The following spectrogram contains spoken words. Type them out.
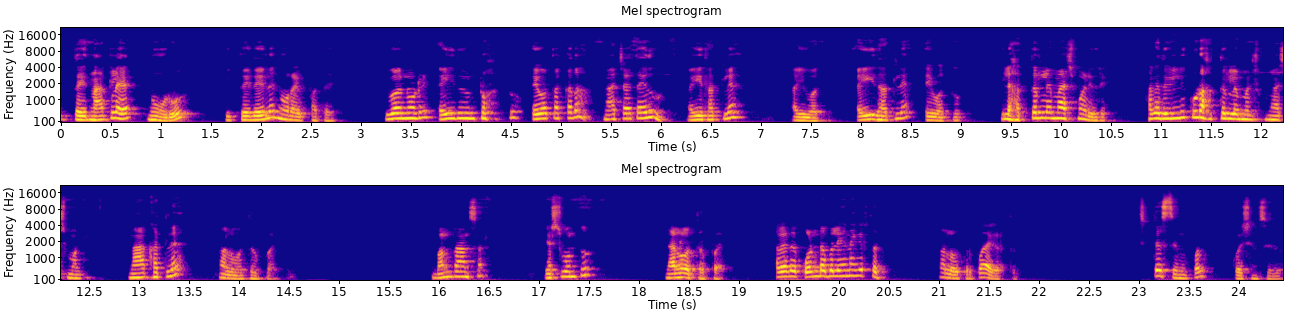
ಇಪ್ಪತ್ತೈದು ನಾಲ್ಕಲೆ ನೂರು, ಇಪ್ಪತ್ತೈದು ನೂರ ಇಪ್ಪತ್ತೈದು. ಇವಾಗ ನೋಡ್ರಿ ಐದು ಇಂಟು ಹತ್ತು, ಐವತ್ತು ಹಾಕದ? ಮ್ಯಾಚ್ ಆಯ್ತಾ ಇದು? ಐದು ಹತ್ತಲೆ, ಐವತ್ತು. ಐದು ಹತ್ತಲೆ, ಐವತ್ತು. ಇಲ್ಲಿ ಹತ್ತರಲ್ಲೇ ಮ್ಯಾಚ್ ಮಾಡಿದ್ರಿ. ಹಾಗಾದ್ರೆ ಇಲ್ಲಿ ಕೂಡ ಹತ್ತರಲ್ಲೇ ಮ್ಯಾಚ್ ಮ್ಯಾಚ್ ಮಾಡಿರಿ. ನಾಲ್ಕು ಹತ್ತಲೆ, ನಲ್ವತ್ತು ರೂಪಾಯಿ. ಬಂದ ಆನ್ಸರ್ ಎಷ್ಟು ಬಂತು? ನಲ್ವತ್ತು ರೂಪಾಯಿ. ಹಾಗಾದ್ರೆ ಕೊಂಡ ಬೆಲೆ ಏನಾಗಿರ್ತದೆ? ನಲ್ವತ್ತು ರೂಪಾಯಿ ಆಗಿರ್ತದೆ. ಇಷ್ಟೇ ಸಿಂಪಲ್ ಕ್ವಶನ್ಸ್ ಇದು.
